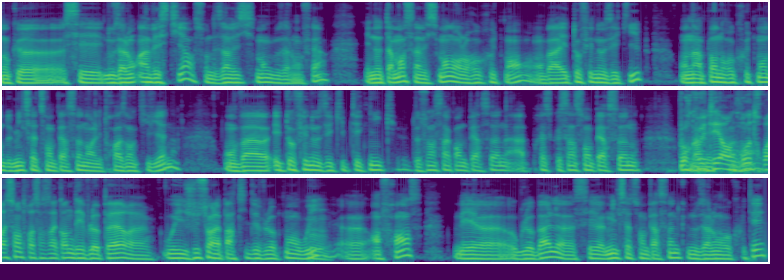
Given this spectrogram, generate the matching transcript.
Donc, euh, c'est, nous allons investir, ce sont des investissements que nous allons faire, et notamment ces investissements dans le recrutement. On va étoffer nos équipes. On a un plan de recrutement de 1700 personnes dans les trois ans qui viennent. On va étoffer nos équipes techniques de 150 personnes à presque 500 personnes. Pour recruter en gros 300-350 développeurs euh... Oui, juste sur la partie développement, oui, mmh. euh, en France. Mais euh, au global, c'est 1700 personnes que nous allons recruter.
